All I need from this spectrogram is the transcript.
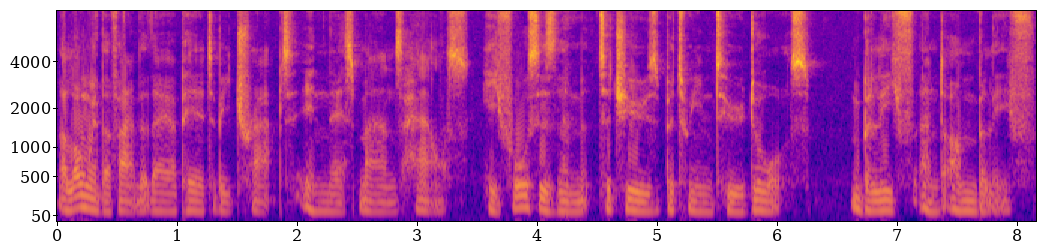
along with the fact that they appear to be trapped in this man's house. He forces them to choose between two doors belief and unbelief.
